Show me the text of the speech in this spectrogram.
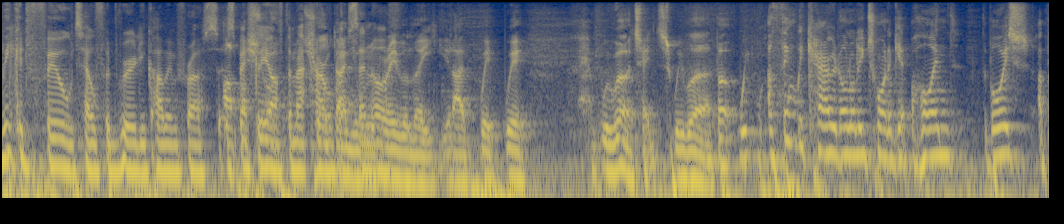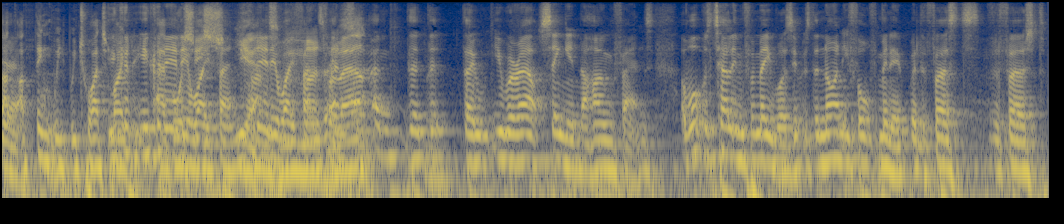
we could feel Telford really coming for us, oh, especially I'm sure- after Matt sure Harrold got sent off. agree with me. You know, we we we were tense, we were, but we, I think we carried on only trying to get behind the boys. I, I- Yeah. I think we, we tried to You make could, you could hear the away voices- fans. You yeah, could hear the away fans, and, and the, the, they, you were out singing the home fans. And what was telling for me was it was the 94th minute with the first the first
